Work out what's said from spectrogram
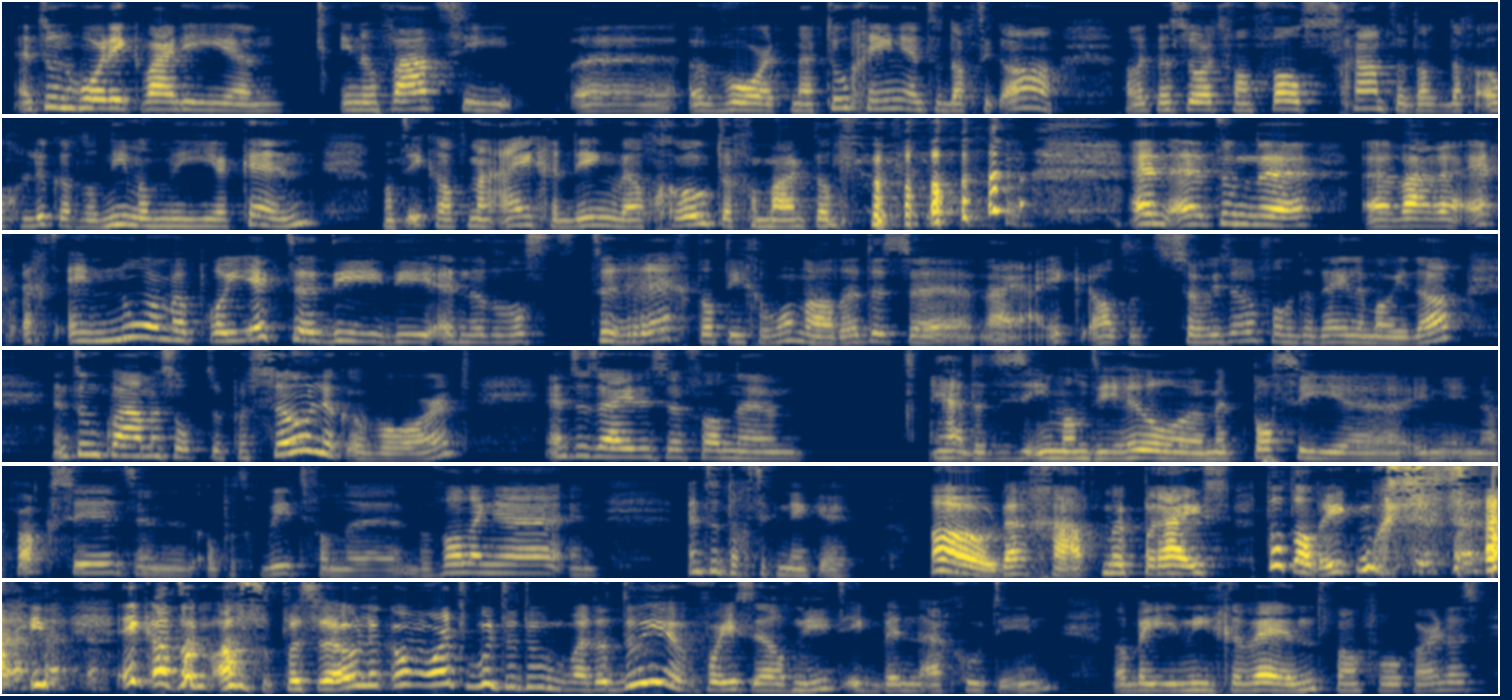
En toen hoorde ik waar die eh, innovatie eh, award naartoe ging. En toen dacht ik, ah, had ik een soort van valse schaamte. Dat ik dacht, oh gelukkig dat niemand me hier kent. Want ik had mijn eigen ding wel groter gemaakt dan... en, en toen eh, waren echt, echt enorme projecten die, die... En dat was terecht dat die gewonnen hadden. Dus nou ja, ik had het sowieso, vond ik het een hele mooie dag. En toen kwamen ze op de persoonlijke award. En toen zeiden ze van... ja, dat is iemand die heel eh, met passie eh, in, in haar vak zit. En op het gebied van de bevallingen. En, en toen dacht ik keer... Oh, daar gaat mijn prijs. Totdat ik moest zijn. ik had hem als persoonlijk award moeten doen. Maar dat doe je voor jezelf niet. Ik ben daar goed in. Dat ben je niet gewend van vroeger. Dus,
